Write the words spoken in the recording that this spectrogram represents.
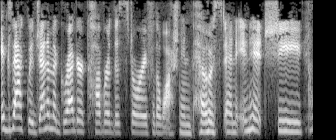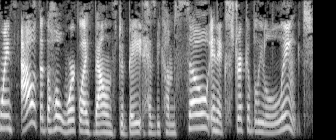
Exactly. Jena McGregor covered this story for the Washington Post, and in it, she points out that the whole work life balance debate has become so inextricably linked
